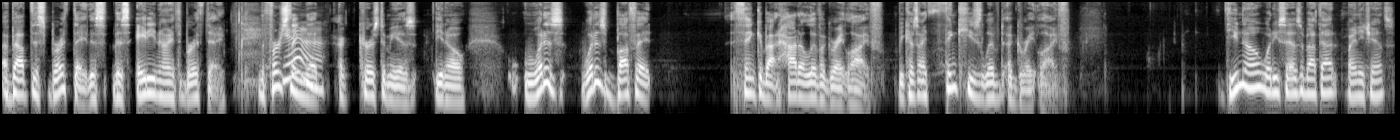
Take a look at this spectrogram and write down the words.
about this birthday, this this 89th birthday. The first yeah. thing that occurs to me is, you know, what is what is Buffett think about how to live a great life because I think he's lived a great life. Do you know what he says about that by any chance?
